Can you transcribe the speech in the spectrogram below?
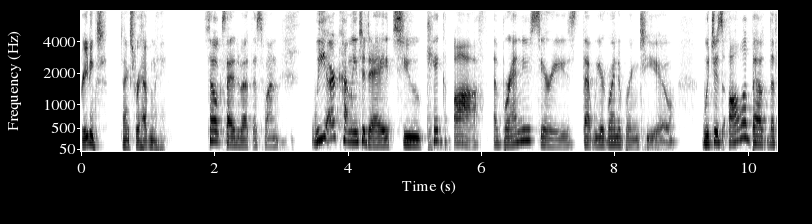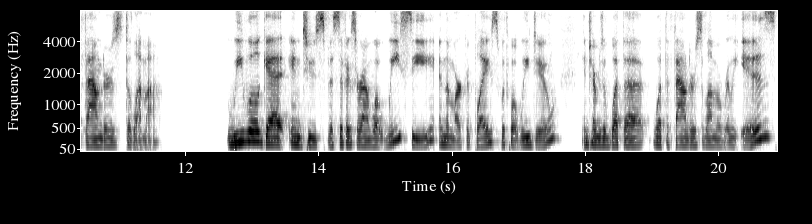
Greetings. Thanks for having me. So excited about this one. We are coming today to kick off a brand new series that we are going to bring to you, which is all about the founder's dilemma. We will get into specifics around what we see in the marketplace with what we do in terms of what the what the founder's dilemma really is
